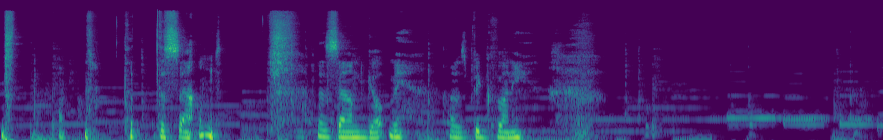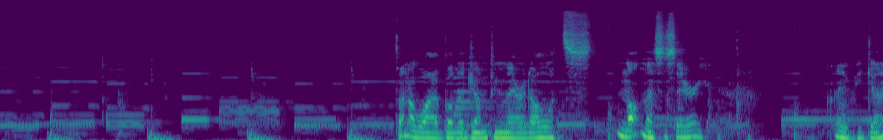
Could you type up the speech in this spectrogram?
the, the sound. The sound got me. That was big funny. Know why I bother jumping there at all, it's not necessary. There we go.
